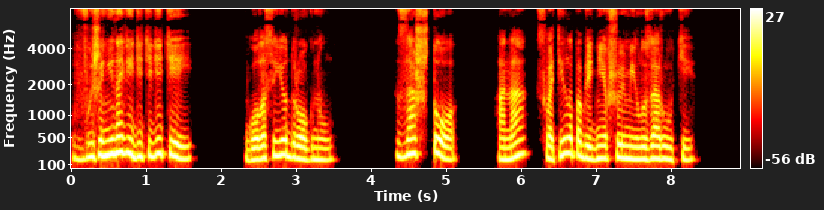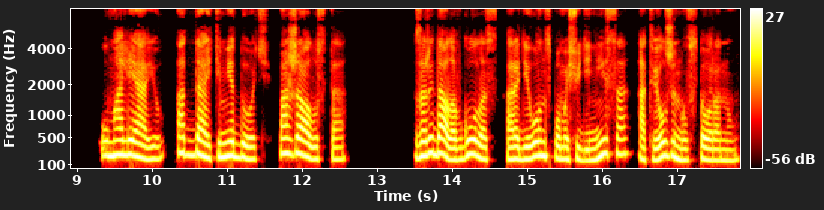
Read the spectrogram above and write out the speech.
Вы же ненавидите детей!» Голос ее дрогнул. «За что?» Она схватила побледневшую Милу за руки. «Умоляю, отдайте мне дочь, пожалуйста!» Зарыдала в голос, а Родион с помощью Дениса отвел жену в сторону.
